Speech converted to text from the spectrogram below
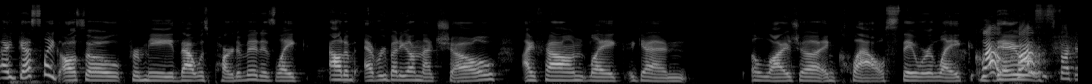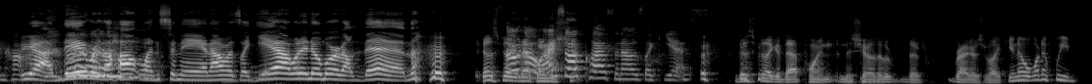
I guess like also for me that was part of it is like out of everybody on that show, I found like again Elijah and Klaus. They were like Klaus, they Klaus were is fucking hot. yeah, they were the hot ones to me, and I was like, yeah, I want to know more about them. It does feel Oh like no, I saw show- Klaus and I was like, yes. It does feel like at that point in the show, the, the writers were like, you know, what if we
